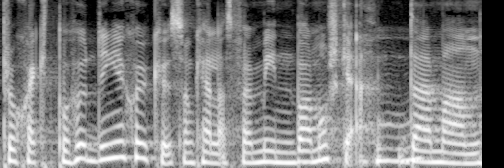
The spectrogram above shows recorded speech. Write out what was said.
projekt på Huddinge sjukhus som kallas för Min barnmorska. Där man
